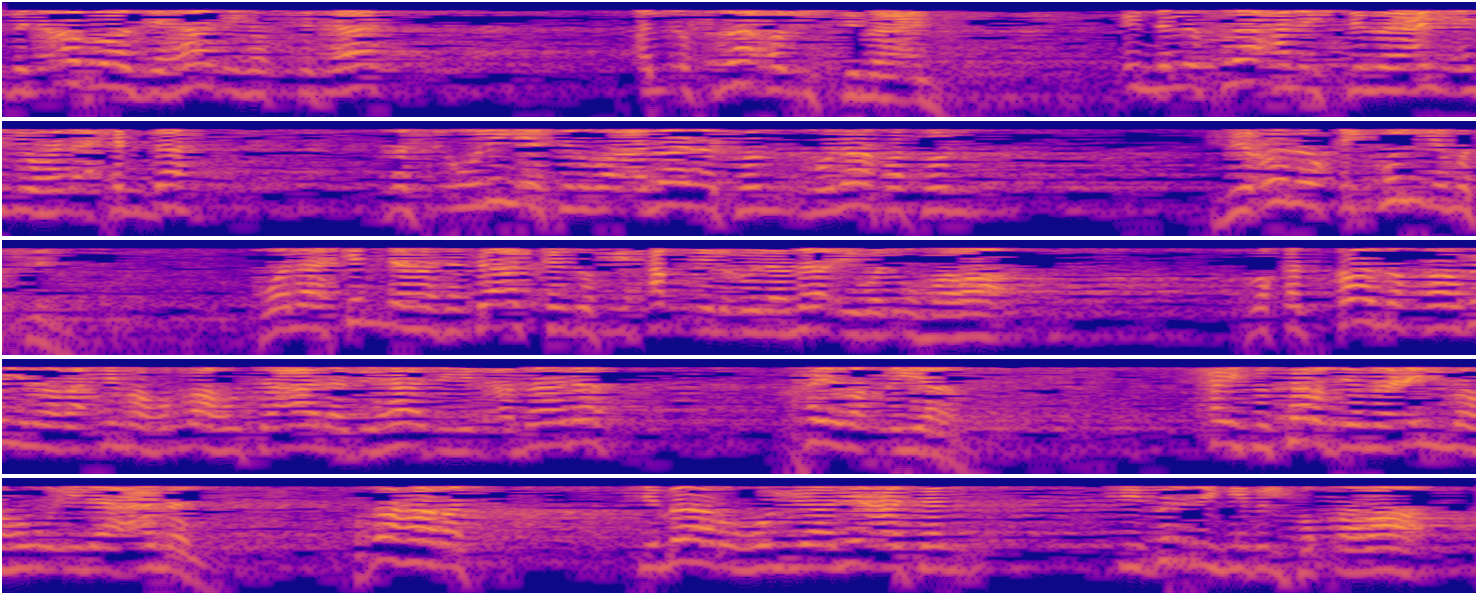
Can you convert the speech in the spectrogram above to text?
من أبرز هذه الصفات الإصلاح الاجتماعي. إن الإصلاح الاجتماعي أيها الأحبة مسؤولية وأمانة مناطة بعنق كل مسلم ولكنها تتأكد في حق العلماء والأمراء. وقد قام قاضينا رحمه الله تعالى بهذه الأمانة خير قيام حيث ترجم علمه إلى عمل ظهرت ثماره جامعة في بره بالفقراء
